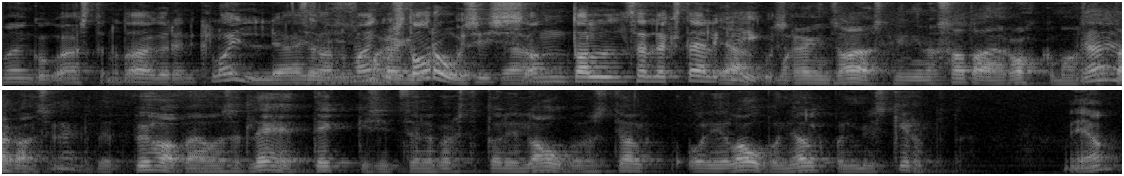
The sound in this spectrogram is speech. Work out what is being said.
mängu kajastanud ajakirjanik loll ja ei saanud mängust räägin, aru, siis ja, on tal selleks täielik õigus. ma räägin see ajast mingi noh, sada ja rohkem aastat ja, tagasi, et pühapäevased lehed tekkisid sellepärast, et oli laupäevased jalg, oli laupäevane jalgpall, millest kirjutada. jah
